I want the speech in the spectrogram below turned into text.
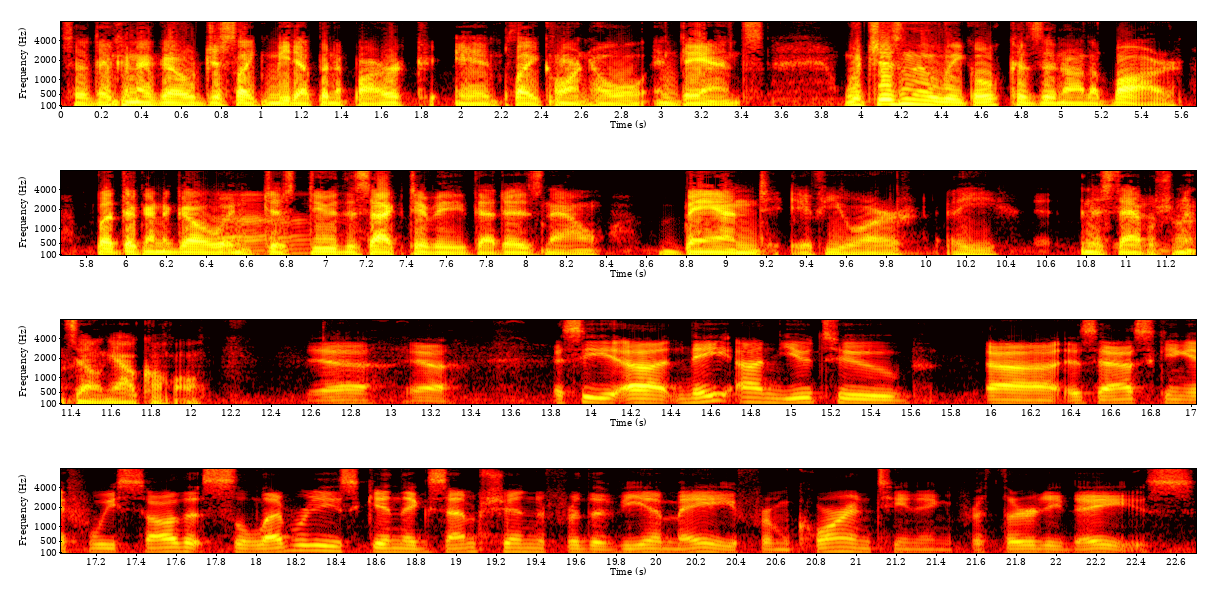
So they're going to go just like meet up in a park and play cornhole and dance, which isn't illegal because they're not a bar, but they're going to go and just do this activity that is now banned if you are a an establishment selling alcohol. Yeah, yeah. I see uh, Nate on YouTube uh, is asking if we saw that celebrities get an exemption for the VMA from quarantining for 30 days.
